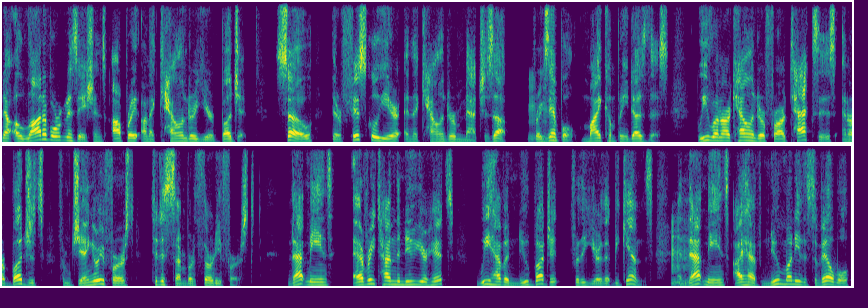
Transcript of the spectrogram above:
Now, a lot of organizations operate on a calendar year budget. So their fiscal year and the calendar matches up. Mm-hmm. For example, my company does this. We run our calendar for our taxes and our budgets from January 1st to December 31st. That means every time the new year hits, we have a new budget for the year that begins. Mm-hmm. And that means I have new money that's available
